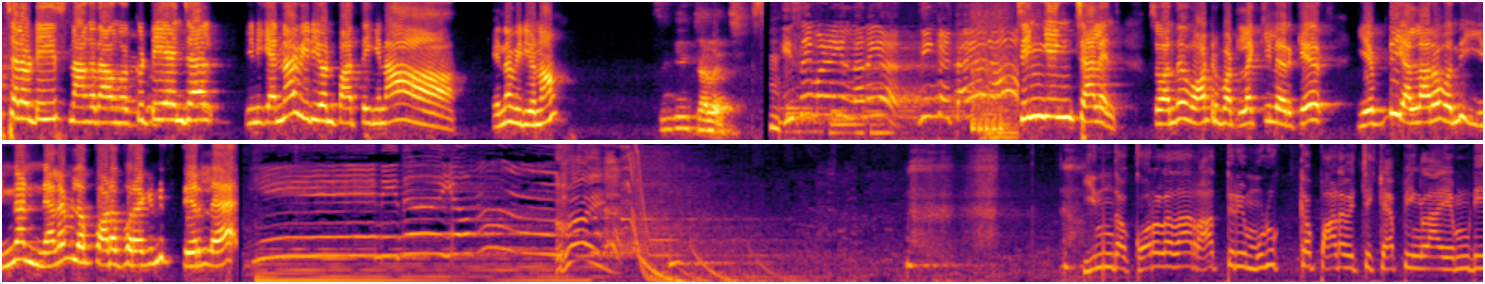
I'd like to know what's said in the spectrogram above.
ஹாய் செலவிட்டிஸ் நாங்க தான் உங்க குட்டி ஏஞ்சல். இன்னைக்கு என்ன வீடியோன்னு பாத்தீங்கன்னா என்ன வீடியோனா? சிங்கிங் சேலஞ்ச் இசைமழையில் நனைய நீங்கள் தயாரா? சிங்கிங் சேலஞ்ச் ஸோ வந்து வாட்டர் பாட்டில் கீழே இருக்கு. எப்படி எல்லாரும் வந்து என்ன நிலவுல பாட போறாங்கன்னு தெரியல. இந்த குரலை தான் ராத்திரி முழுக்க பாட வச்சு கேப்பீங்களா எம்டி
